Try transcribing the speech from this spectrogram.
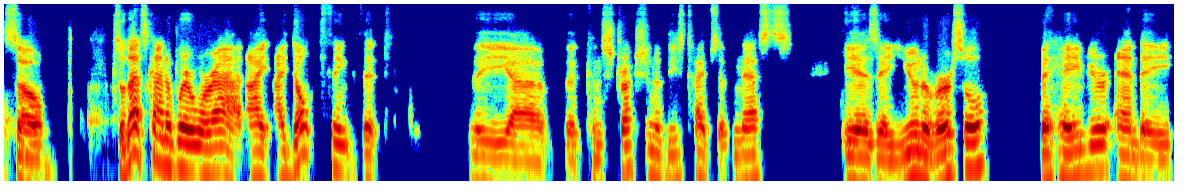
So, so that's kind of where we're at. I I don't think that the uh, the construction of these types of nests is a universal behavior and a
